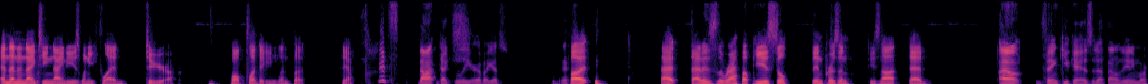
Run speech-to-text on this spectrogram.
And then in 1990s when he fled to Europe. Well, fled to England, but yeah. It's not technically Europe, I guess. but that that is the wrap up. He is still in prison. He's not dead. I don't think UK has the death penalty anymore.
